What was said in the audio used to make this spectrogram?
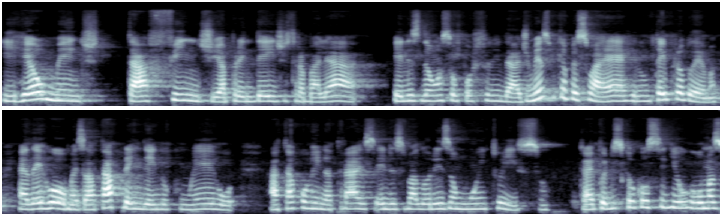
e realmente está afim de aprender e de trabalhar, eles dão essa oportunidade. Mesmo que a pessoa erre, não tem problema. Ela errou, mas ela está aprendendo com erro, a estar tá correndo atrás, eles valorizam muito isso. Tá? É por isso que eu consegui algumas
